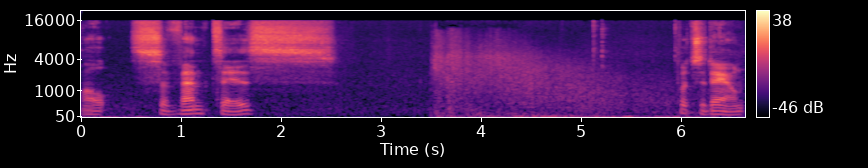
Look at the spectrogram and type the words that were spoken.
Well, Cervantes puts her down.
